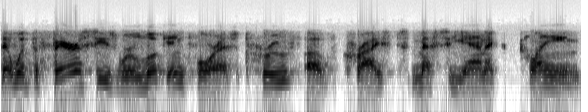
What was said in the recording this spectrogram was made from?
that what the Pharisees were looking for as proof of Christ's messianic claims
